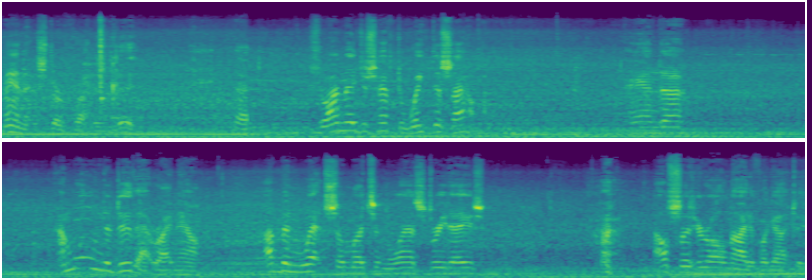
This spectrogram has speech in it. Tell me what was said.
Man, that stir fry is good. Uh, so I may just have to wait this out. And uh, I'm willing to do that right now. I've been wet so much in the last three days. I'll sit here all night if I got to.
